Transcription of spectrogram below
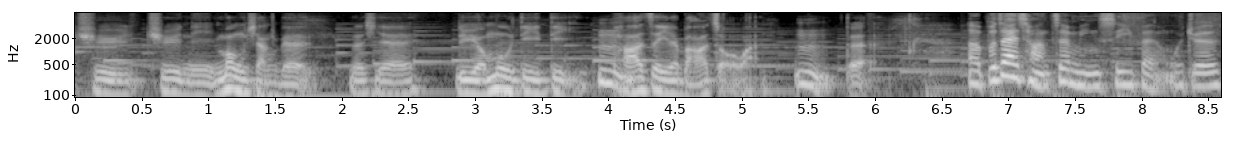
去去你梦想的那些旅游目的地，爬着也把它走完，嗯，对，呃，不在场证明是一本，我觉得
